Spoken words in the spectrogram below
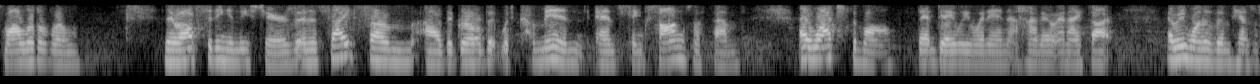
small little room. They were all sitting in these chairs. And aside from uh, the girl that would come in and sing songs with them, I watched them all that day we went in at Hano, and I thought, every one of them has a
